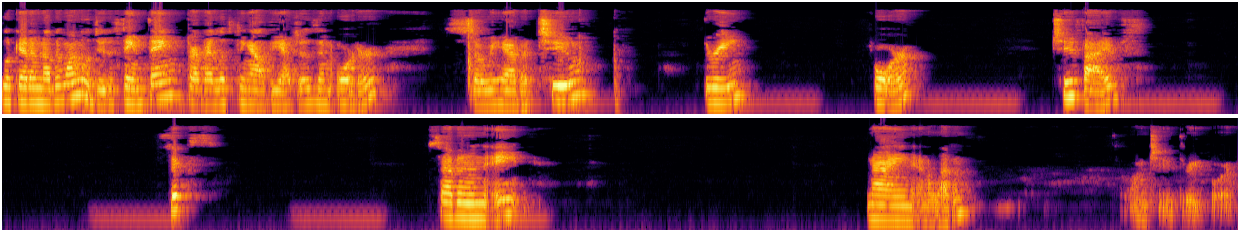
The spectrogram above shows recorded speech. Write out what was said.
Look at another one. We'll do the same thing. Start by listing out the edges in order. So we have a 2, 3, 4, 2 fives, 6, 7, 8, 9, and 11. 1, 2, 3, 4,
